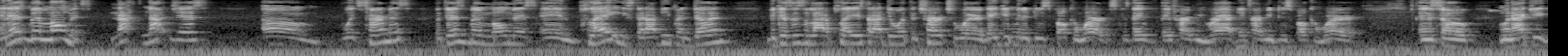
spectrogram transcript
And there's been moments, not not just um with sermons, but there's been moments in plays that I've even done because there's a lot of plays that I do at the church where they get me to do spoken words because they they've heard me rap, they've heard me do spoken word, and so when I get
